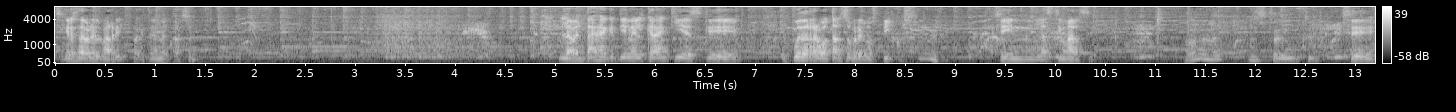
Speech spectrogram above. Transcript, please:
si quieres abre el barril para que te den el corazón. La ventaja que tiene el Cranky es que puede rebotar sobre los picos sin lastimarse. Órale, eso está útil. Sí.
